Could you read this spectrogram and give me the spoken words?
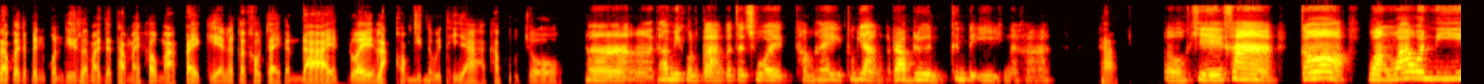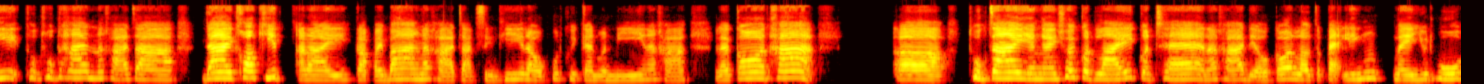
เราก็จะเป็นคนที่สามารถจะทำให้เข้ามาไกล่เกลี่ยแล้วก็เข้าใจกันได้ ด้วยหลักของจิตวิทยาครับครูโจค่ะเอ่อถ้ามีคนกลางก็จะช่วยทำให้ทุกอย่างราบรื่นขึ้นไปอีกนะคะ ครับ โอเคค่ะ ก็หวังว่าวันนี้ทุกๆท่านนะคะ จะได้ข้อคิดอะไรกลับไปบ้างนะคะ จากสิ่งที่เราพูดคุยกันวันนี้นะคะ แล้วก็ถ้าเอ่อถูกใจยังไงช่วยกดไลค์กดแชร์นะคะ เดี๋ยวก็เราจะแปะลิงก์ใน YouTube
